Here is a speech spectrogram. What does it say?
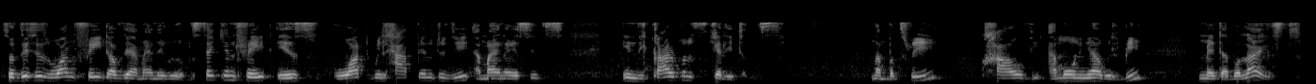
So this is one fate of the amino group. The second fate is what will happen to the amino acids in the carbon skeletons. Number three, how the ammonia will be metabolized.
